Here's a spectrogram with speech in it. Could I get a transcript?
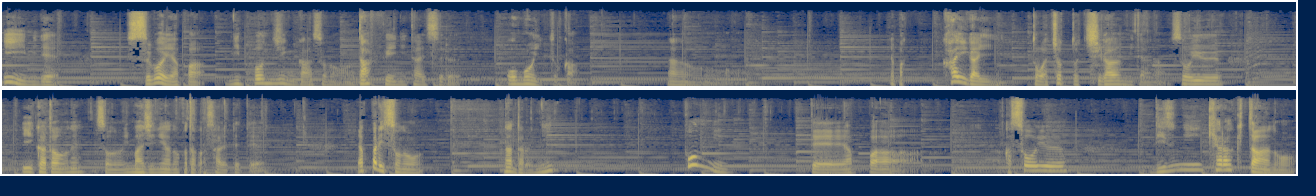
いい意味で、すごいやっぱ日本人がそのダッフィーに対する思いとか、あの、やっぱ海外とはちょっと違うみたいな、そういう言い方をね、そのイマジニアの方がされてて、やっぱりその、なんだろう、日本ってやっぱ、なんかそういうディズニーキャラクターの、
